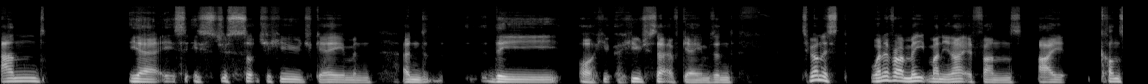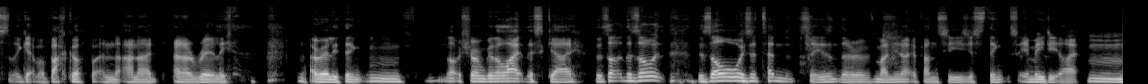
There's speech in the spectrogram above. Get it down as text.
and yeah it's it's just such a huge game and and the or hu- a huge set of games and to be honest whenever i meet man united fans i constantly get my back up and and i and i really i really think mm, not sure i'm gonna like this guy there's there's always there's always a tendency isn't there of man united fans who just thinks immediately like hmm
